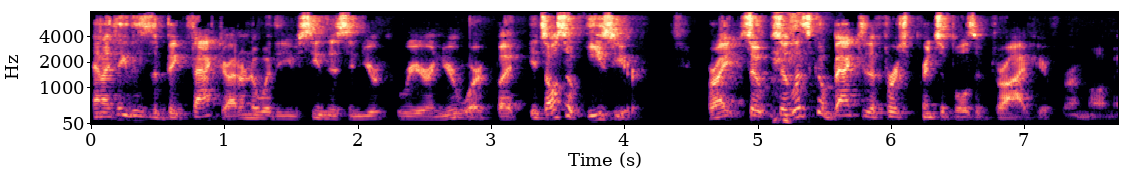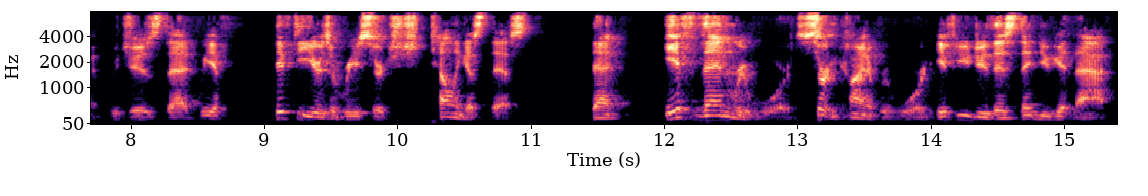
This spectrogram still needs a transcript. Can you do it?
and I think this is a big factor. I don't know whether you've seen this in your career and your work, but it's also easier, right? So, so let's go back to the first principles of drive here for a moment, which is that we have 50 years of research telling us this: that if then rewards, certain kind of reward. If you do this, then you get that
